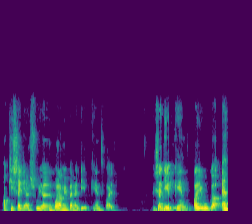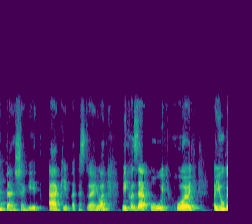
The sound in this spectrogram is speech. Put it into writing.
a kis egyensúlyodból, amiben egyébként vagy. És egyébként a joga ebben segít elképesztően jól, méghozzá úgy, hogy a joga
